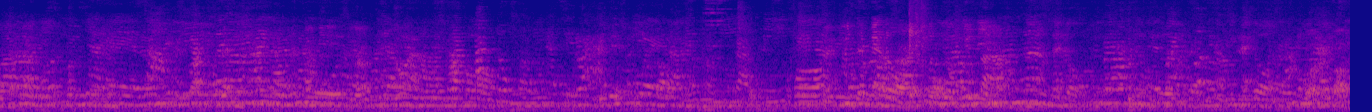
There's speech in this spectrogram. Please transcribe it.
ว่าใหญ่ยังได้ให้เราได้ดูแล้วอะบ้านดุงสี่ร้อยห้าสิบช่วย มีแต่แม่ดอกคนอยู่ที่นี่แม่ดอกแม่ดอก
